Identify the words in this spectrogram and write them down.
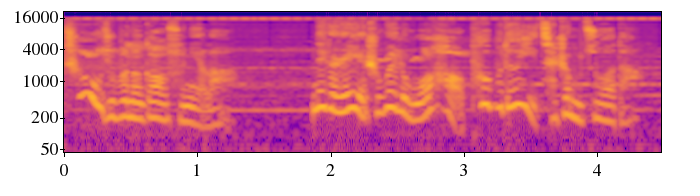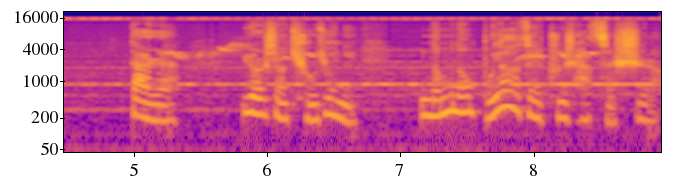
这我就不能告诉你了。那个人也是为了我好，迫不得已才这么做的。大人，玉儿想求求你，能不能不要再追查此事了？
